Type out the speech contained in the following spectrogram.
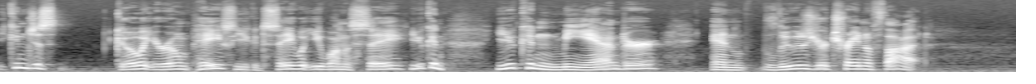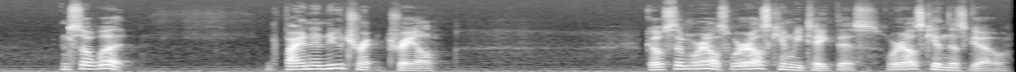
you can just go at your own pace. You can say what you want to say. You can you can meander and lose your train of thought. And so what? Find a new tra- trail. Go somewhere else. Where else can we take this? Where else can this go?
